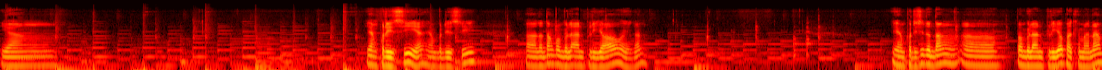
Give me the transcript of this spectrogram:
yang yang berisi ya yang berisi uh, tentang pembelaan beliau ya kan yang berisi tentang uh, pembelaan beliau bagaimana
